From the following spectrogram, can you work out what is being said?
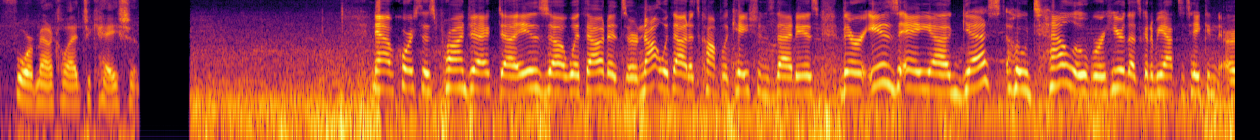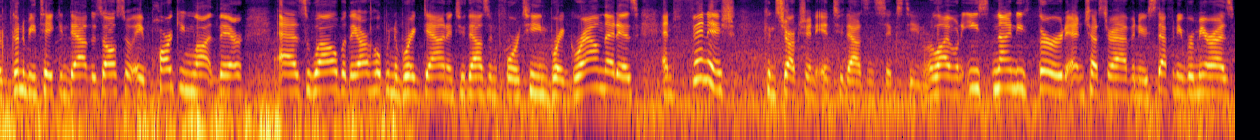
for medical education. Now, of course, this project uh, is uh, without its, or not without its complications. That is, there is a uh, guest hotel over here that's going to be have to taken, uh, going to be taken down. There's also a parking lot there as well, but they are hoping to break down in 2014, break ground that is, and finish construction in 2016. We're live on East 93rd and Chester Avenue. Stephanie Ramirez,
